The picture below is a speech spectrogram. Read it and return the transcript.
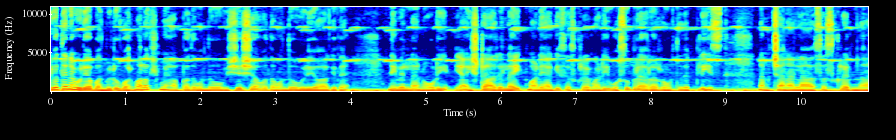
ಇವತ್ತಿನ ವಿಡಿಯೋ ಬಂದುಬಿಟ್ಟು ವರಮಹಾಲಕ್ಷ್ಮಿ ಹಬ್ಬದ ಒಂದು ವಿಶೇಷವಾದ ಒಂದು ವಿಡಿಯೋ ಆಗಿದೆ. ನೀವೆಲ್ಲ ನೋಡಿ, ಇಷ್ಟ ಆದರೆ ಲೈಕ್ ಮಾಡಿ ಆಗಿ ಸಬ್ಸ್ಕ್ರೈಬ್ ಮಾಡಿ. ಹೊಸಬ್ರು ಯಾರು ನೋಡ್ತಿದೆ ಪ್ಲೀಸ್ ನಮ್ಮ ಚಾನಲ್ನ ಸಬ್ಸ್ಕ್ರೈಬ್ನ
